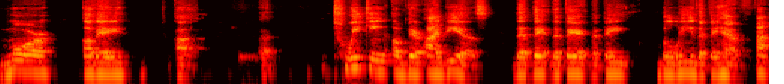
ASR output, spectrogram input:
more of a, uh, a tweaking of their ideas that they that they that they believe that they have uh,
